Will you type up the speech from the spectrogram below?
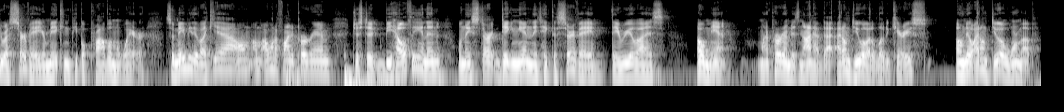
through a survey, you're making people problem aware. So maybe they're like, yeah, um, i want to find a program just to be healthy. And then when they start digging in, they take the survey, they realize, oh man, my program does not have that. I don't do a lot of loaded carries. Oh no, I don't do a warm up.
